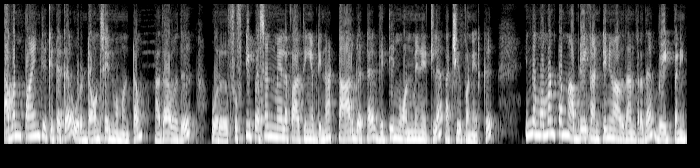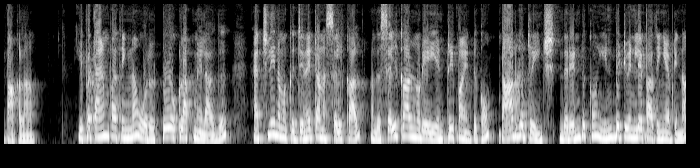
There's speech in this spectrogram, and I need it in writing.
லெவன் பாயிண்ட் கிட்டக்க ஒரு டவுன் சைட் மொமெண்டம் அதாவது ஒரு ஃபிஃப்டி பர்சன்ட் மேலே பார்த்தீங்க அப்படின்னா டார்கெட்டை வித்தின் ஒன் மினிட்ல அச்சீவ் பண்ணியிருக்கு இந்த மொமெண்டம் அப்படியே கண்டினியூ ஆகுதான்றதை வெயிட் பண்ணி பார்க்கலாம். இப்போ டைம் பார்த்தீங்கன்னா ஒரு டூ ஓ கிளாக் மேல் ஆகுது ஆக்சுவலி நமக்கு ஜெனரேட் ஆன செல் கால் அந்த செல் கால்னுடைய என்ட்ரி பாயிண்ட்டுக்கும் டார்கெட் ரேஞ்ச் இந்த ரெண்டுக்கும் இன்பிட்வீன்லேயே பார்த்தீங்க அப்படின்னா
